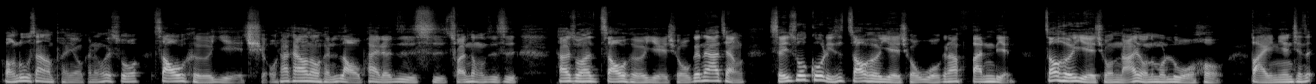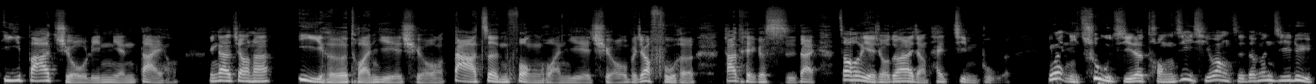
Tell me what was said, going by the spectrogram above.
网络上的朋友，可能会说昭和野球。他看到那种很老派的日式传统日式，他会说他是昭和野球。我跟大家讲，谁说锅里是昭和野球？我跟他翻脸。昭和野球哪有那么落后？百年前是一八九零年代哦，应该叫他义和团野球、大正奉还野球，比较符合他的一个时代。昭和野球对他来讲太进步了。因为你触及了统计期望值、得分几率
